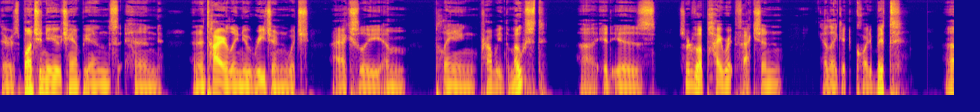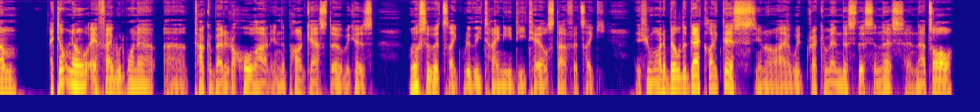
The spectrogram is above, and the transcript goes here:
There's a bunch of new champions and an entirely new region, which I actually am playing probably the most. Uh, it is sort of a pirate faction. I like it quite a bit. Um, I don't know if I would want to uh, talk about it a whole lot in the podcast though, because most of it's like really tiny detail stuff. It's like if you want to build a deck like this, you know, I would recommend this, this, and this, and that's all,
